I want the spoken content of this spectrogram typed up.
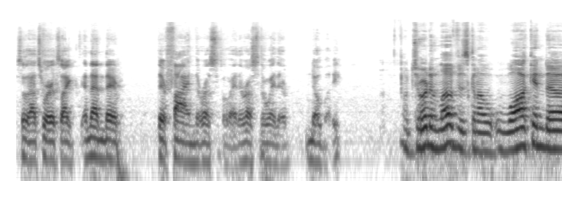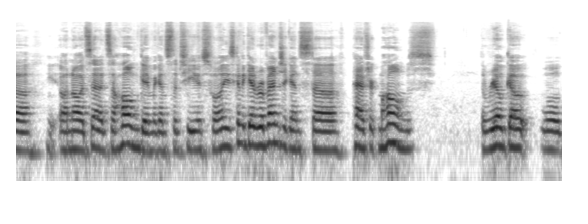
So that's where it's like, and then they're they're fine the rest of the way. The rest of the way they're nobody. Well, Jordan Love is gonna walk into. Oh no, it's a it's a home game against the Chiefs. Well, he's gonna get revenge against uh, Patrick Mahomes. The real goat will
